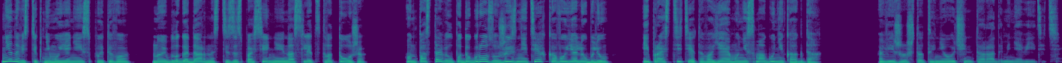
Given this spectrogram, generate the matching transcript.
Ненависти к нему я не испытываю, но и благодарности за спасение и наследство тоже. Он поставил под угрозу жизни тех, кого я люблю, и простить этого я ему не смогу никогда. «Вижу, что ты не очень-то рада меня видеть»,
